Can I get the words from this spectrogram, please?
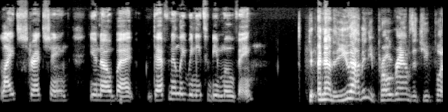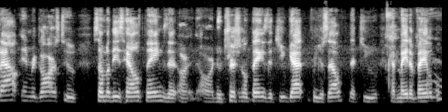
Light stretching, you know, but definitely we need to be moving. And now, do you have any programs that you put out in regards to some of these health things that are or nutritional things that you got for yourself that you have made available? Yeah.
